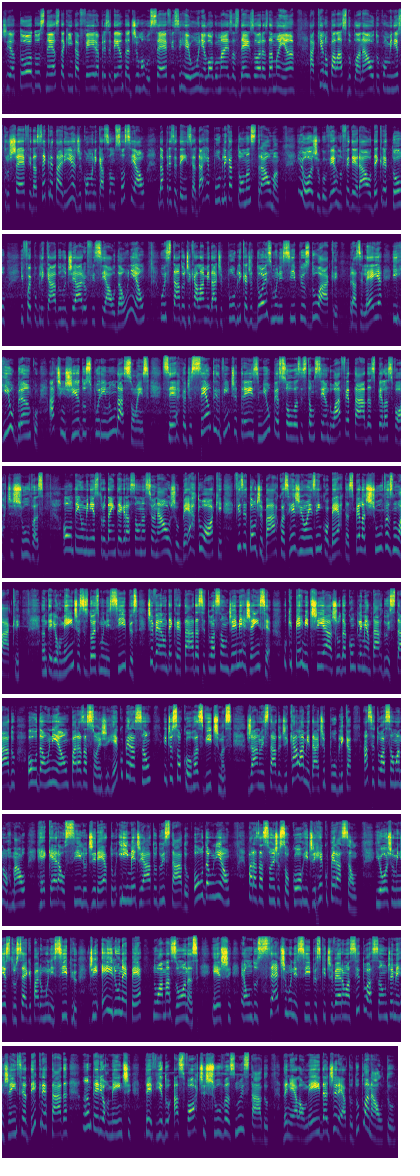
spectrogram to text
dia a todos. Nesta quinta-feira, a presidenta Dilma Rousseff se reúne logo mais às 10 horas da manhã aqui no Palácio do Planalto com o ministro-chefe da Secretaria de Comunicação Social da Presidência da República, Thomas Trauma. E hoje o governo federal decretou e foi publicado no Diário Oficial da União o estado de calamidade pública de dois municípios do Acre, Brasileia e Rio Branco, atingidos por inundações. Cerca de 123 mil pessoas estão sendo afetadas pelas fortes chuvas. Ontem, o ministro da Integração Nacional, Gilberto Ock, visitou de barco as regiões encobertas pelas chuvas no Acre. Anteriormente, esses dois municípios tiveram decretada a situação de emergência, o que permitia a ajuda complementar do Estado ou da União para as ações de recuperação e de socorro às vítimas. Já no estado de calamidade pública, a situação anormal requer auxílio direto e imediato do Estado ou da União para as ações de socorro e de recuperação. E hoje o ministro segue para o município de Eirunepé, no Amazonas. Este é um dos sete municípios que tiveram a situação de emergência decretada anteriormente devido às fortes chuvas no estado. Daniela Almeida, direto do Planalto.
